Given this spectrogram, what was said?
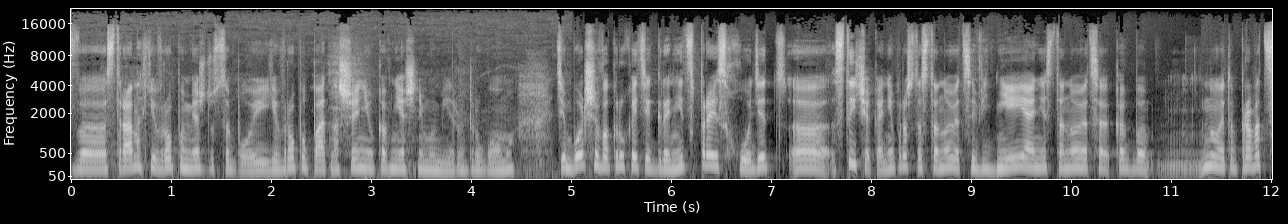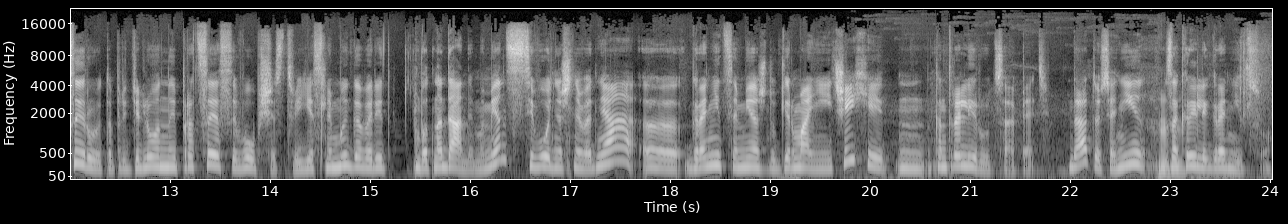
в странах Европы между собой, Европа по отношению ко внешнему миру другому, тем больше вокруг этих границ происходит э, стычек. Они просто становятся виднее, они становятся как бы, ну, это провоцирует определенные процессы в обществе. Если мы, говорит, вот на данный момент с сегодняшнего дня э, граница между Германией и Чехией контролируется опять. Да, то есть они угу. закрыли границу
